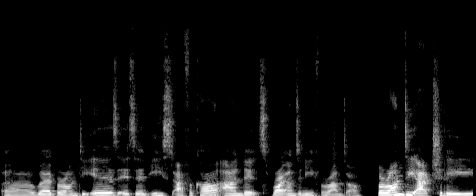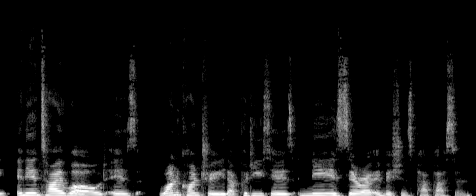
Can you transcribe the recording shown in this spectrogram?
uh, where Burundi is, it's in East Africa and it's right underneath Rwanda. Burundi actually, in the entire world, is one country that produces near zero emissions per person.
